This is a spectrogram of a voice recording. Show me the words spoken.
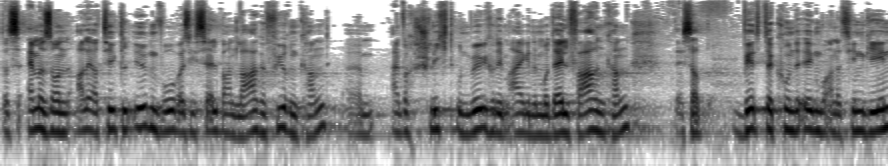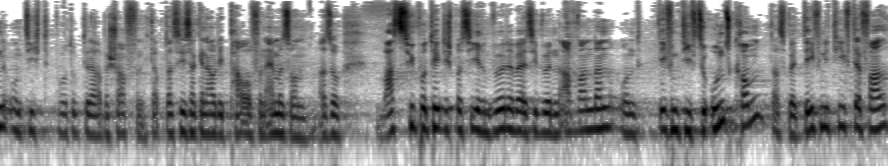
dass Amazon alle Artikel irgendwo bei sich selber an Lager führen kann, ähm, einfach schlicht unmöglich oder im eigenen Modell fahren kann. Deshalb wird der Kunde irgendwo anders hingehen und sich die Produkte da beschaffen. Ich glaube, das ist ja genau die Power von Amazon. Also was hypothetisch passieren würde, wäre, sie würden abwandern und definitiv zu uns kommen. Das wäre definitiv der Fall.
